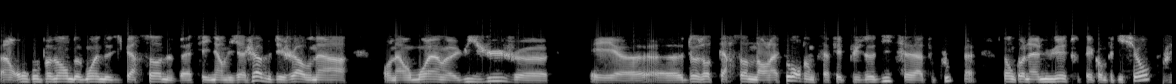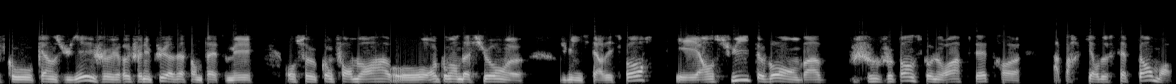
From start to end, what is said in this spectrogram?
un regroupement de moins de 10 personnes, ben, c'est inenvisageable. Déjà, on a, on a au moins 8 juges. Euh, et euh, deux autres personnes dans la tour, donc ça fait plus de 10 à tout coup. Donc on a annulé toutes les compétitions jusqu'au 15 juillet. Je, je n'ai plus la date en tête, mais on se conformera aux recommandations euh, du ministère des Sports. Et ensuite, bon, on va, je, je pense qu'on aura peut-être euh, à partir de septembre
